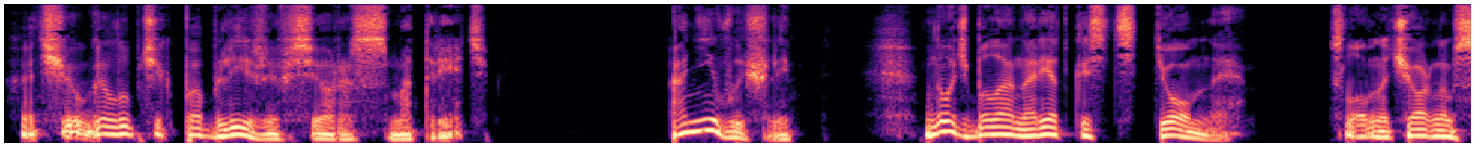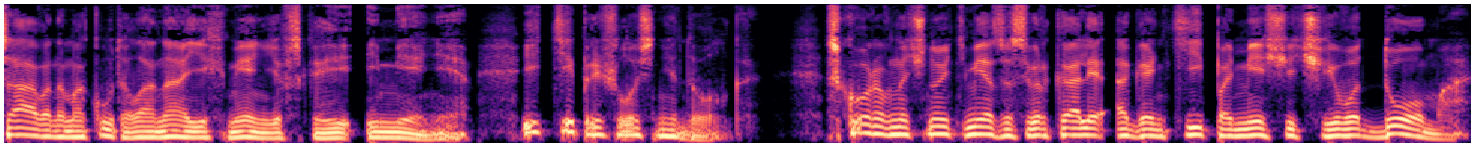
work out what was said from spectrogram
Хочу, голубчик, поближе все рассмотреть. Они вышли. Ночь была на редкость темная. Словно черным саваном окутала она Ехменьевское имение. Идти пришлось недолго. Скоро в ночной тьме засверкали огоньки помещичьего дома,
